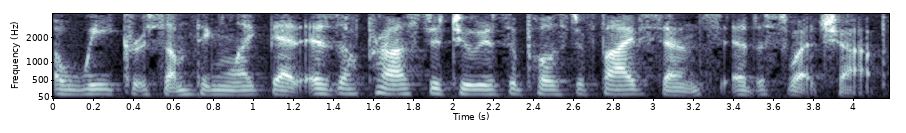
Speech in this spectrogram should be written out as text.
a week or something like that as a prostitute as opposed to five cents at a sweatshop.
